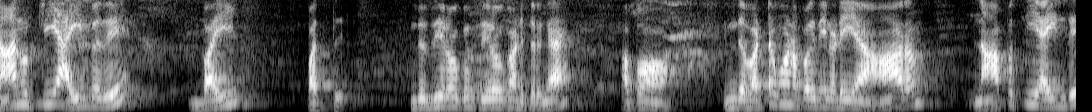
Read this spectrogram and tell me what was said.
நானூற்றி ஐம்பது பை பத்து. இந்த ஜீரோக்கும் ஜீரோக்கும் அடிச்சிருங்க. அப்போ இந்த வட்டகோண பகுதியினுடைய ஆரம் நாற்பத்தி ஐந்து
